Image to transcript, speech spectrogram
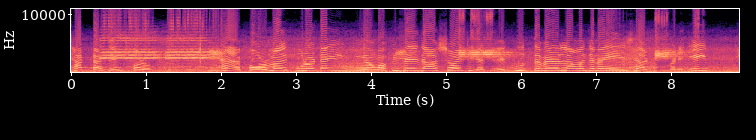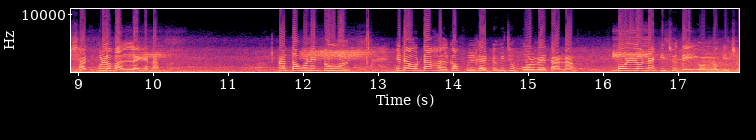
শার্টটা চেঞ্জ করো। হ্যাঁ ফর্মাল পুরোটাই অফিসে যাওয়ার সময় ঠিক আছে। ঘুরতে বেরোলে আমার যেন এই শার্ট মানে এই শার্টগুলো ভালো লাগে না। আর তখন একটু এটা ওটা হালকা ফুলকা একটু কিছু পরবে তা না। পরলো না কিছুতেই অন্য কিছু।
